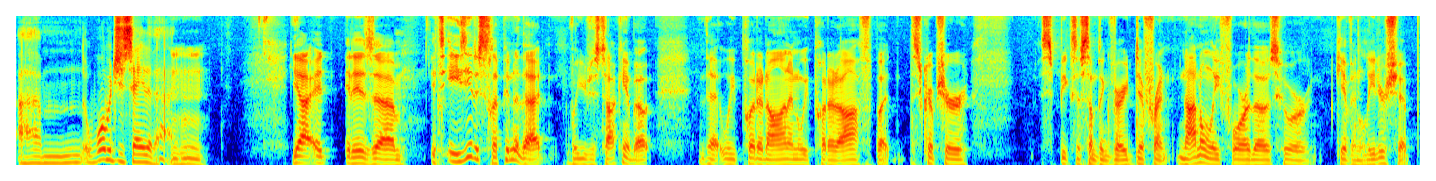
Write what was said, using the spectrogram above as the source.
Um, what would you say to that? Mm-hmm. Yeah, it, it is. Um, it's easy to slip into that, what you're just talking about, that we put it on and we put it off. But the scripture speaks of something very different, not only for those who are given leadership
